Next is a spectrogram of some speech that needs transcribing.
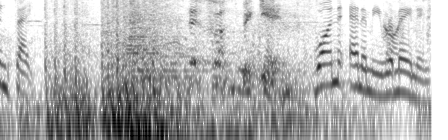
Still in sight. One enemy remaining.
